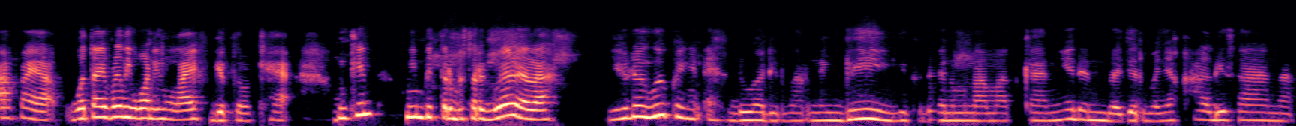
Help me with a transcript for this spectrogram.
apa ya what I really want in life gitu kayak mungkin mimpi terbesar gue adalah ya udah gue pengen S2 di luar negeri gitu dan menamatkannya dan belajar banyak hal di sana.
